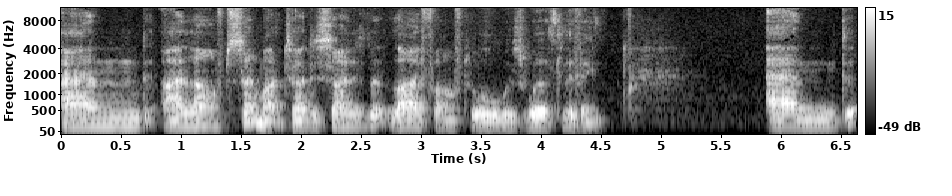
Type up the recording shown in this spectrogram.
and I laughed so much, I decided that life, after all, was worth living. And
